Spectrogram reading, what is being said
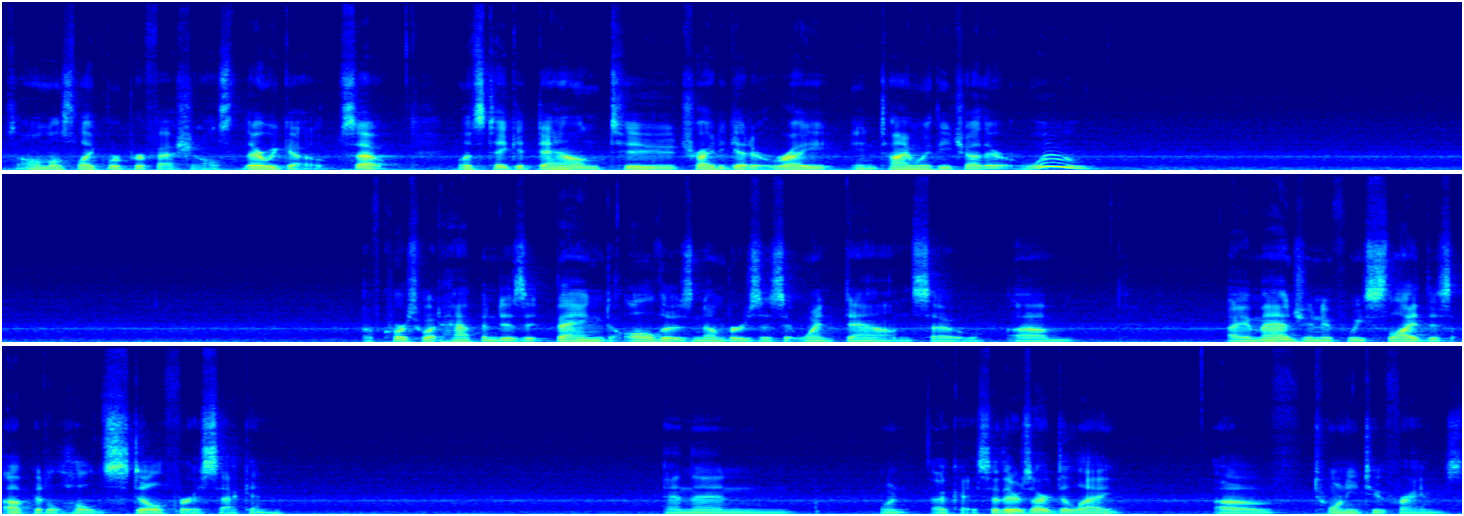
It's almost like we're professionals. There we go. So, let's take it down to try to get it right in time with each other. Woo! Of course, what happened is it banged all those numbers as it went down, so um, I imagine if we slide this up, it'll hold still for a second. And then, when okay, so there's our delay of 22 frames.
